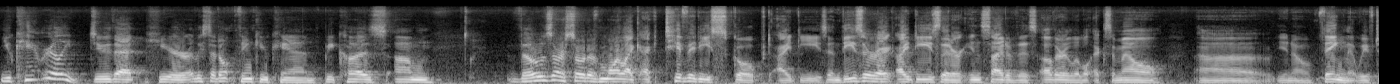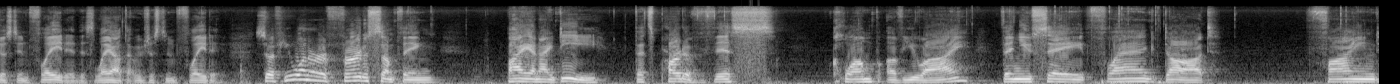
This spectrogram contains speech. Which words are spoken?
You can't really do that here, at least I don't think you can, because um, those are sort of more like activity scoped IDs, and these are IDs that are inside of this other little XML, uh, you know, thing that we've just inflated, this layout that we've just inflated. So if you want to refer to something by an ID that's part of this clump of UI, then you say flag dot find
